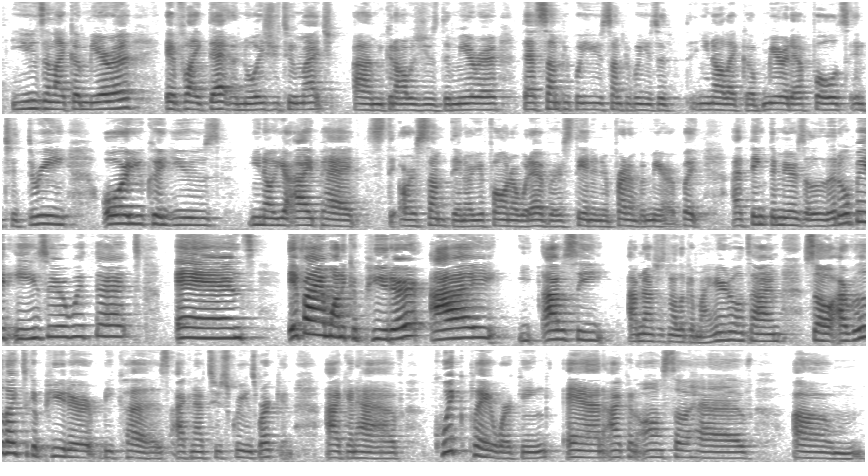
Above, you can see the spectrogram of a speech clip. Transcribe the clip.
using like a mirror, if like that annoys you too much, um, you can always use the mirror that some people use. Some people use a, you know, like a mirror that folds into three, or you could use, you know, your iPad or something, or your phone or whatever, standing in front of a mirror. But I think the mirror is a little bit easier with that. And if I am on a computer, I obviously I'm not just gonna look at my hair the whole time. So I really like the computer because I can have two screens working. I can have quick play working and I can also have um,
